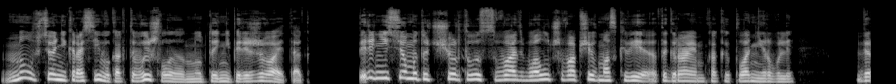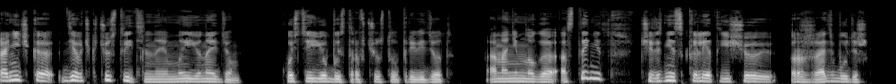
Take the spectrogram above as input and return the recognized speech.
Ну, все некрасиво как-то вышло, но ты не переживай так. Перенесем эту чертову свадьбу, а лучше вообще в Москве отыграем, как и планировали. Вероничка девочка чувствительная, мы ее найдем. Костя ее быстро в чувство приведет. Она немного остынет, через несколько лет еще ржать будешь,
